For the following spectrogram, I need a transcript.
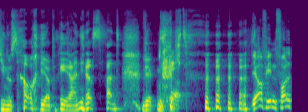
Dinosaurier Piranhas sind, wirken ja. echt. ja, auf jeden Fall.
